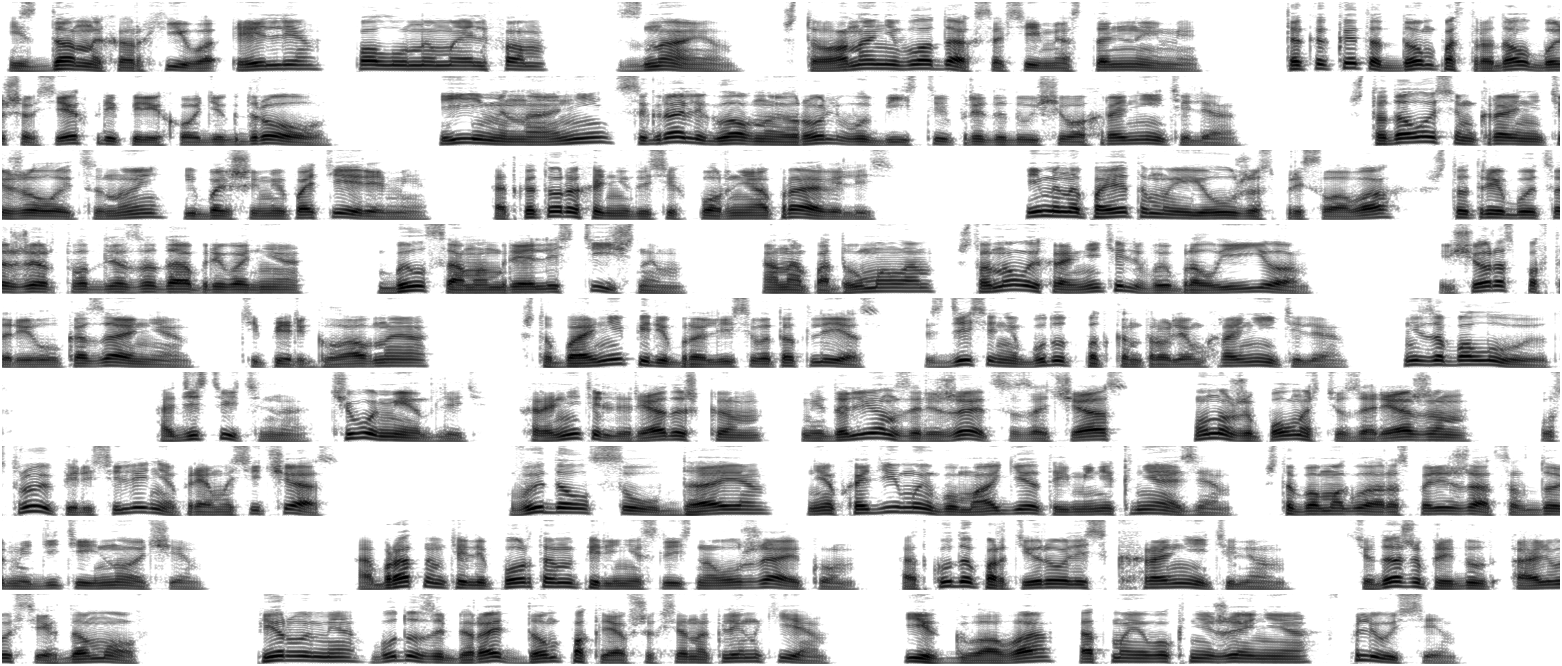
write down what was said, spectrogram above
Из данных архива Элли по лунным эльфам знаю, что она не в ладах со всеми остальными, так как этот дом пострадал больше всех при переходе к Дроу. И именно они сыграли главную роль в убийстве предыдущего хранителя, что далось им крайне тяжелой ценой и большими потерями, от которых они до сих пор не оправились. Именно поэтому ее ужас при словах, что требуется жертва для задабривания, был самым реалистичным. Она подумала, что новый хранитель выбрал ее. Еще раз повторил указания. Теперь главное, чтобы они перебрались в этот лес. Здесь они будут под контролем хранителя. Не забалуют. А действительно, чего медлить? Хранитель рядышком, медальон заряжается за час, он уже полностью заряжен. Устрою переселение прямо сейчас. Выдал Сулдая необходимые бумаги от имени князя, чтобы могла распоряжаться в доме детей ночи. Обратным телепортом перенеслись на лужайку, откуда портировались к хранителю. Сюда же придут альвы всех домов. Первыми буду забирать дом поклявшихся на клинке, их глава от моего княжения в плюсе,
